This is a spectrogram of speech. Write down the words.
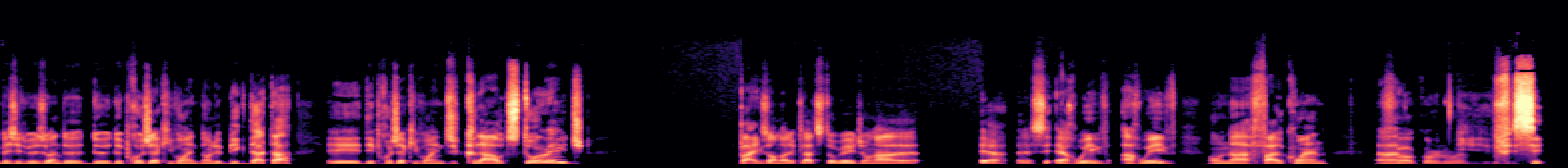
Ben, J'ai besoin de, de, de projets qui vont être dans le big data et des projets qui vont être du cloud storage. Par exemple, dans le cloud storage, on a euh, Air- euh, c'est Airwave, Airwave, on a Filecoin. Euh, Falcon, ouais. c'est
